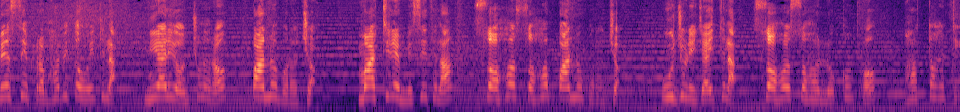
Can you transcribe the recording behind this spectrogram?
ବେଶୀ ପ୍ରଭାବିତ ହୋଇଥିଲା ନିଆଳି ଅଞ୍ଚଳର ପାନବରଜ ମାଟିରେ ମିଶିଥିଲା ଶହ ଶହ ପାନବରଜ ଉଜୁଡ଼ି ଯାଇଥିଲା ଶହ ଶହ ଲୋକଙ୍କ ଭାତ ହାଣ୍ଡି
